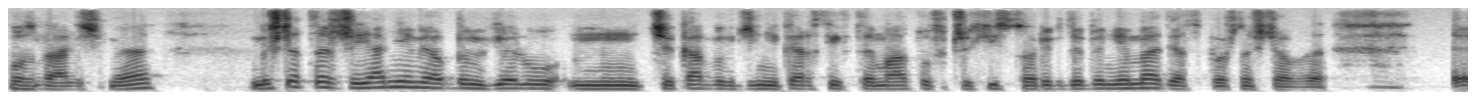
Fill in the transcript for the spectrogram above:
poznaliśmy. Myślę też, że ja nie miałbym wielu mm, ciekawych dziennikarskich tematów czy historii, gdyby nie media społecznościowe. E,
